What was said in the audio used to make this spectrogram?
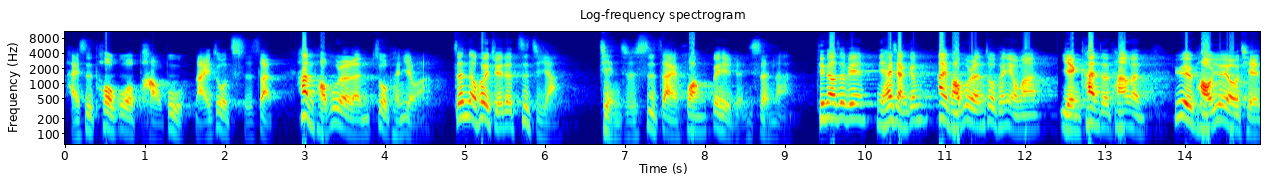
还是透过跑步来做慈善。和跑步的人做朋友啊，真的会觉得自己啊，简直是在荒废人生啊！听到这边，你还想跟爱跑步人做朋友吗？眼看着他们越跑越有钱，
